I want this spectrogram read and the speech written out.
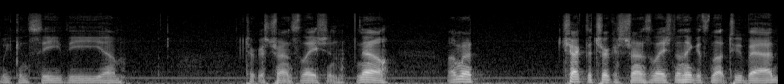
we can see the um, Turkish translation. Now, I'm going to check the Turkish translation. I think it's not too bad.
